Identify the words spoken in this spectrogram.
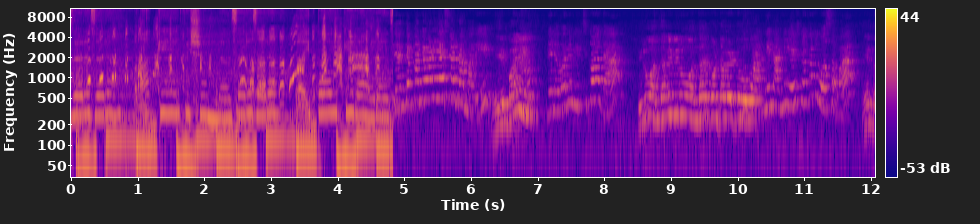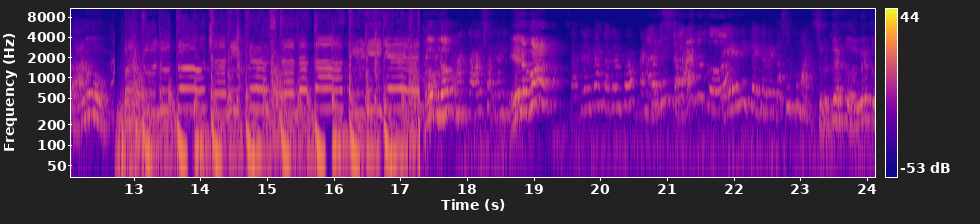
జర జర ఆకే విషంలా జర జర పై పైకి రారా పని వాడు చేస్తాడా మరి? ఏం పని? నేను ఎవరిని పిలుచుకోవద్దా? విలువ అందరిని విలువ అందరు కొంట పెట్టు. నువ్వు అన్ని అన్ని చేసినాక నువ్వు వస్తావా? నేను రాను. లోపు, లోపు. నాకు కాదు సదరని. ఏ లోపా? సదరని రా సదరని పో. గంట అరుస్తావా చూస్తావా? ఎందుకు? ఏడని ఇట్లా ఇట్లా పెడతా సురుకు పెడుతూ పెడుతూ.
